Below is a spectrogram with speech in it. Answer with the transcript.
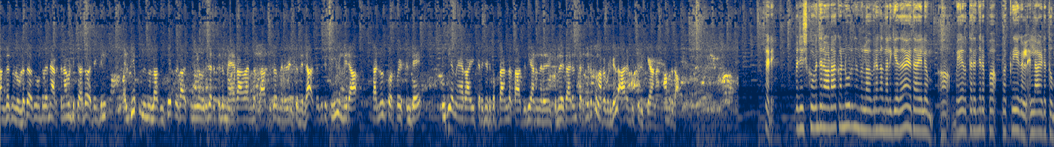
അംഗങ്ങളുള്ളത്. അതുകൊണ്ട് തന്നെ അർച്ചന ബന്ധിച്ചാലോ അല്ലെങ്കിൽ എൽ ഡി എഫിൽ നിന്നുള്ള വി കെ പ്രകാശിനെ ഒരു തരത്തിലും മേയറാകാനുള്ള സാധ്യത നിലനിൽക്കുന്നില്ല. അഡ്വക്കേറ്റ് പി ഇന്ദിര കണ്ണൂർ കോർപ്പറേഷന്റെ പുതിയ മേയറായി തെരഞ്ഞെടുക്കപ്പെടാനുള്ള സാധ്യതയാണ് നിലനിൽക്കുന്നത്. കാര്യം തെരഞ്ഞെടുപ്പ് നടപടികൾ ആരംഭിച്ചിരിക്കുകയാണ്. അമൃത. ശരി. ബിജീഷ് ഗോവിന്ദനാണ് കണ്ണൂരിൽ നിന്നുള്ള വിവരങ്ങൾ നൽകിയത് ഏതായാലും മേയർ തെരഞ്ഞെടുപ്പ് പ്രക്രിയകൾ എല്ലായിടത്തും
